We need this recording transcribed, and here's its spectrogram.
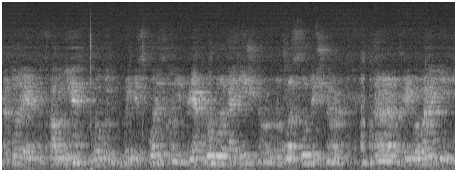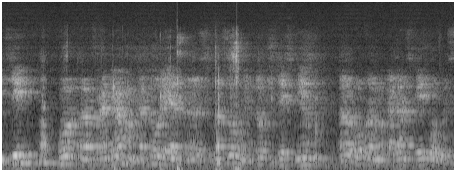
которые вполне могут быть использованы для круглогодичного, круглосуточного э, пребывания детей по э, программам, которые э, смен э, около Магаданской области.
